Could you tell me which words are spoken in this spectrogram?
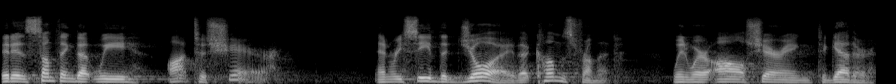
It is something that we ought to share and receive the joy that comes from it when we're all sharing together,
